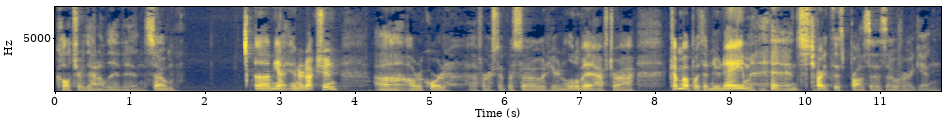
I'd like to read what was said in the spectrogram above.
culture that I live in. So, um, yeah, introduction. Uh, I'll record the first episode here in a little bit after I come up with a new name and start this process over again.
